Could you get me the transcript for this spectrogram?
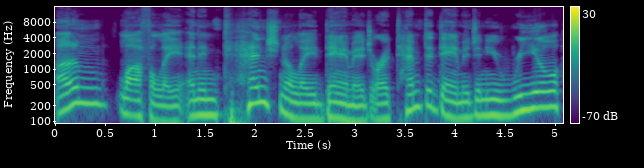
unlawfully and intentionally damage or attempt to damage any real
